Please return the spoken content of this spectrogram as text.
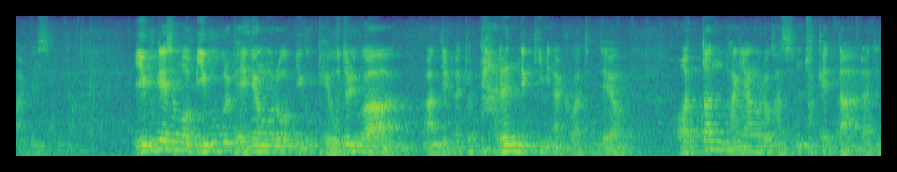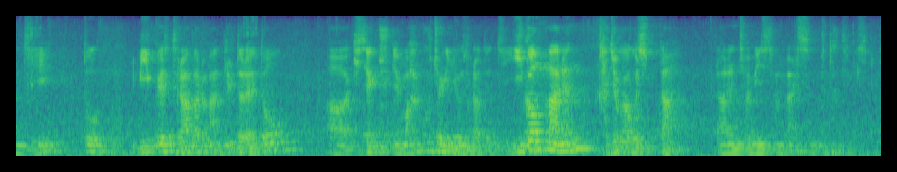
알고 있습니다. 미국에서 뭐 미국을 배경으로 미국 배우들과 만들면 또 다른 느낌이 날 것 같은데요. 어떤 방향으로 갔으면 좋겠다라든지 또 미국에서 드라마를 만들더라도 어, 기생충의 뭐 한국적인 요소라든지 이것만은 가져가고 싶다라는 점이 있으면 말씀 부탁드리겠습니다.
